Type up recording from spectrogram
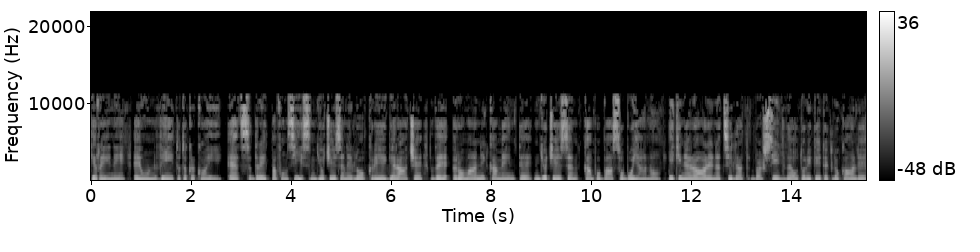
Tirreni, e unë vij të të kërkoj, Ec drejt pafundësisë në dioçezën e Lokri Gerace dhe Romanicamente në dioçezën Campobasso Bojano, itinerare në të cilat bashkësitë dhe autoritetet lokale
